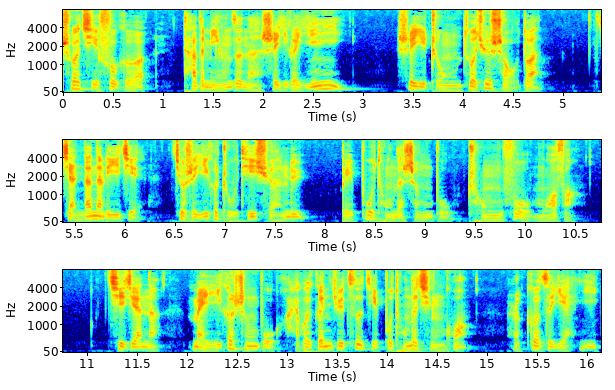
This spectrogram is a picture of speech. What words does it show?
说起赋格，它的名字呢是一个音译，是一种作曲手段。简单的理解，就是一个主题旋律被不同的声部重复模仿，期间呢，每一个声部还会根据自己不同的情况而各自演绎。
